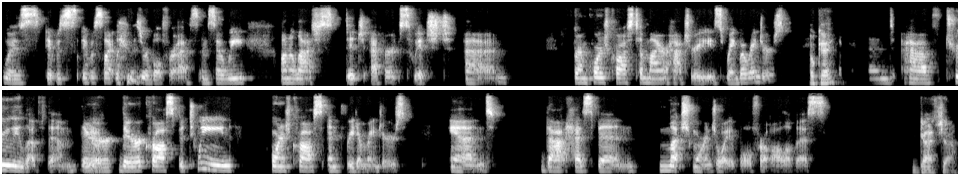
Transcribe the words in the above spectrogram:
was it was it was slightly miserable for us, and so we, on a last stitch effort, switched um, from Cornish Cross to Meyer Hatcheries Rainbow Rangers. Okay. And have truly loved them. They're yeah. they're a cross between Cornish Cross and Freedom Rangers, and that has been much more enjoyable for all of us. Gotcha.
